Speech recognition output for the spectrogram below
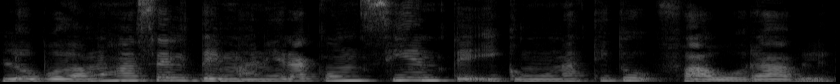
lo podamos hacer de manera consciente y con una actitud favorable,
